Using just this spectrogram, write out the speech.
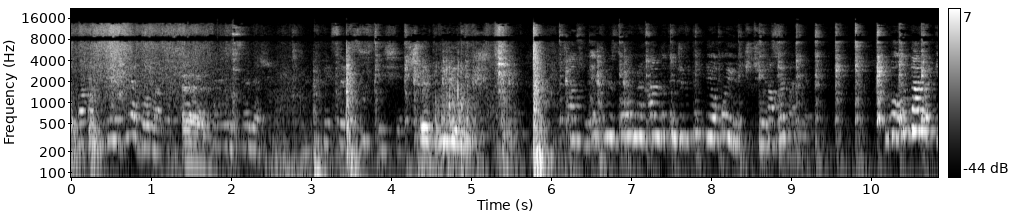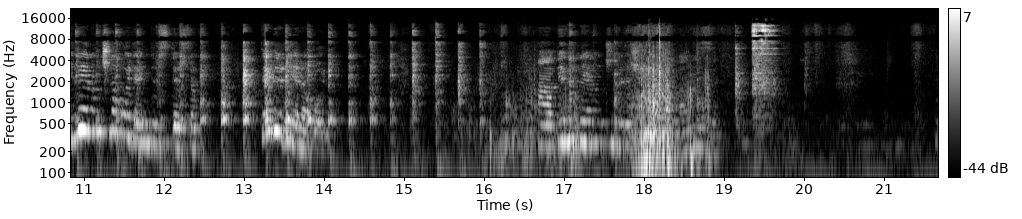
Babam sevdi ya dolabı. He. Sever. Pek sevesiz bir işi. Şey biliyormuş. Şansım etimiz de onu halledince bir tutuyor koyun çiçeğin Tamam. Bu onları ileğinin içine koy da indir istersen. Demir ileğine koy. Ha demir ileğinin içinde de şey var lan neyse. Hı?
